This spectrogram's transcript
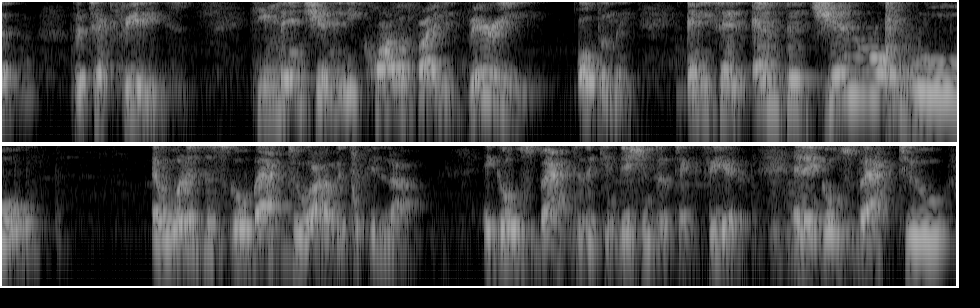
of the takfiris. He mentioned and he qualified it very openly. And he said, and the general rule, and what does this go back to, Ahabitafillah? It goes back to the conditions of takfir. And it goes back to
